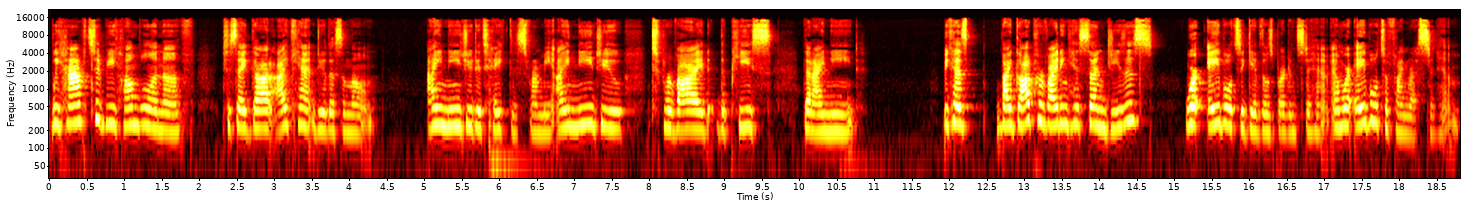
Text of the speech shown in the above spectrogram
We have to be humble enough to say, God, I can't do this alone. I need you to take this from me. I need you to provide the peace that I need. Because by God providing his son Jesus, we're able to give those burdens to him and we're able to find rest in him.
